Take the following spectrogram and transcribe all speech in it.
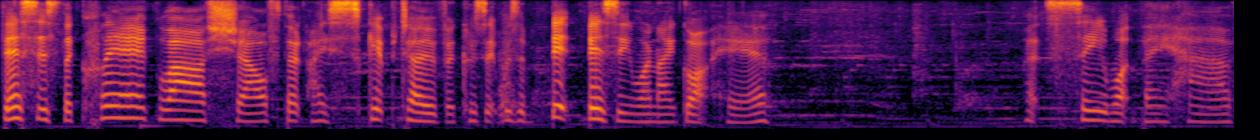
This is the clear glass shelf that I skipped over because it was a bit busy when I got here. Let's see what they have.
